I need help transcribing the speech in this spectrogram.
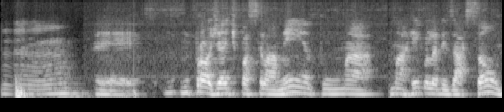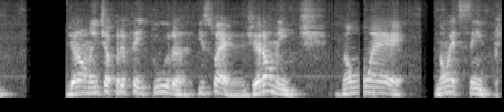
Uhum. É, um projeto de parcelamento, uma, uma regularização, geralmente a prefeitura, isso é, geralmente, não é, não é sempre,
